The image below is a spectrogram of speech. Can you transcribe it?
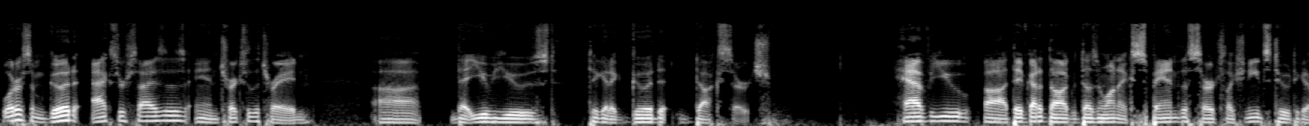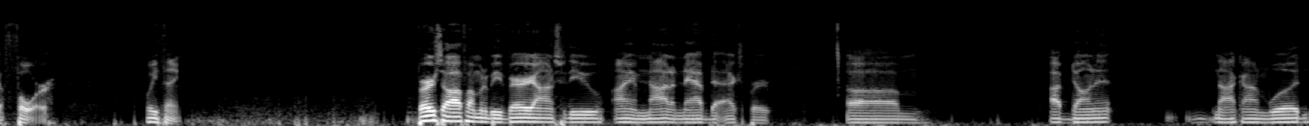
what are some good exercises and tricks of the trade uh, that you've used to get a good duck search? Have you? Uh, they've got a dog that doesn't want to expand the search like she needs to to get a four. What do you think? First off, I'm going to be very honest with you. I am not a NAVHDA expert. Um, I've done it. Knock on wood.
